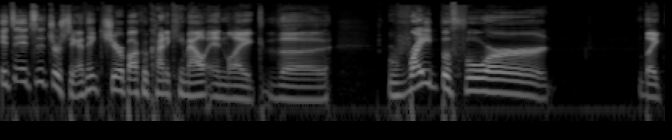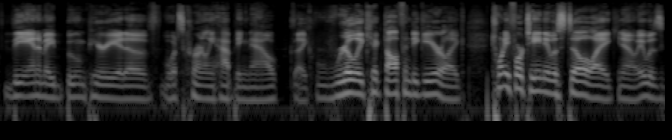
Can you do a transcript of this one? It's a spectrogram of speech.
it's it's interesting. I think Shirobako kind of came out in like the right before like the anime boom period of what's currently happening now like really kicked off into gear. Like 2014 it was still like you know it was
